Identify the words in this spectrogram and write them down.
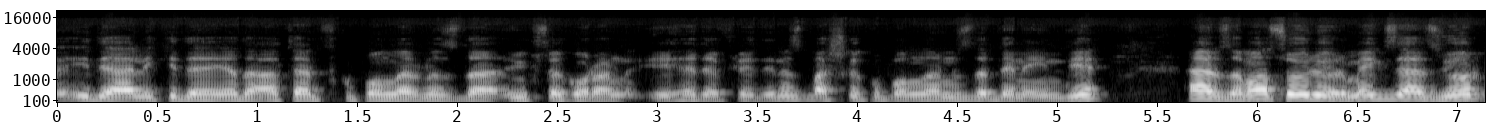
e, ideal 2'de ya da alternatif kuponlarınızda yüksek oran e, hedeflediğiniz başka kuponlarınızda deneyin diye her zaman söylüyorum. Excelsior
